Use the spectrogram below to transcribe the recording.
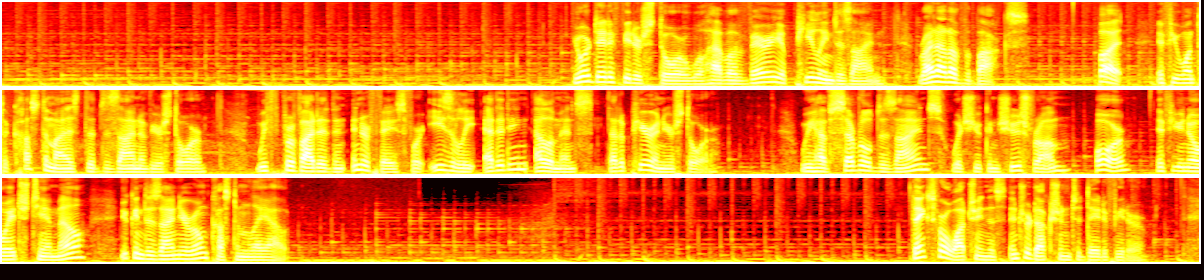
Your Datafeedr store will have a very appealing design right out of the box. But if you want to customize the design of your store, we've provided an interface for easily editing elements that appear in your store. We have several designs which you can choose from, or if you know HTML, you can design your own custom layout. Thanks for watching this introduction to Datafeedr.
